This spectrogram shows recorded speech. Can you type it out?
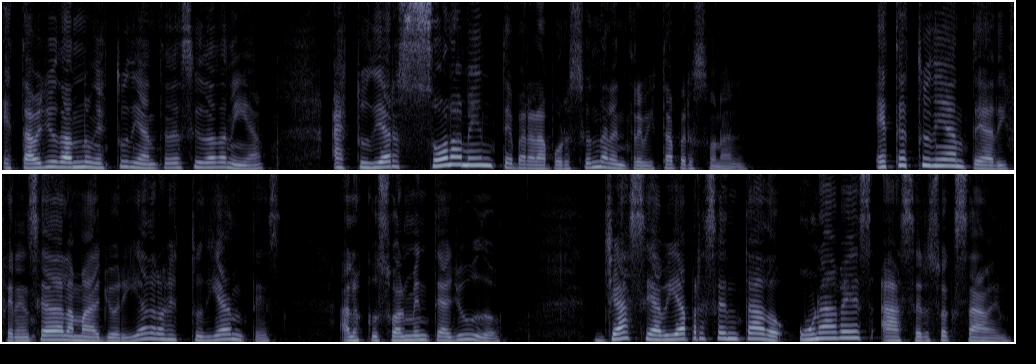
estaba ayudando a un estudiante de ciudadanía a estudiar solamente para la porción de la entrevista personal. Este estudiante, a diferencia de la mayoría de los estudiantes a los que usualmente ayudo, ya se había presentado una vez a hacer su examen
